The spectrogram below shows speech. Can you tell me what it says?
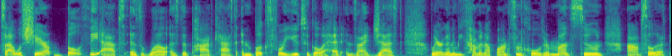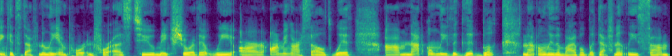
So I will share both the apps as well as the podcast and books for you to go ahead and digest. We're going to be coming up on some colder months soon. Um, so I think it's definitely important for us to make sure that we are arming ourselves with um, not only the good book, not only the Bible, but definitely some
